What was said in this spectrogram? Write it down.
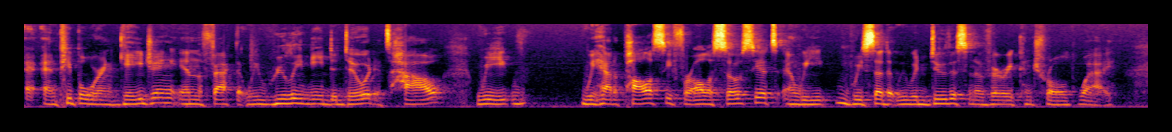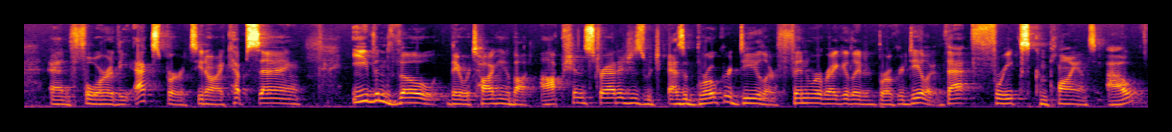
and people were engaging in the fact that we really need to do it. It's how we we had a policy for all associates, and we we said that we would do this in a very controlled way. And for the experts, you know, I kept saying, even though they were talking about option strategies, which as a broker dealer, FINRA regulated broker dealer, that freaks compliance out.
